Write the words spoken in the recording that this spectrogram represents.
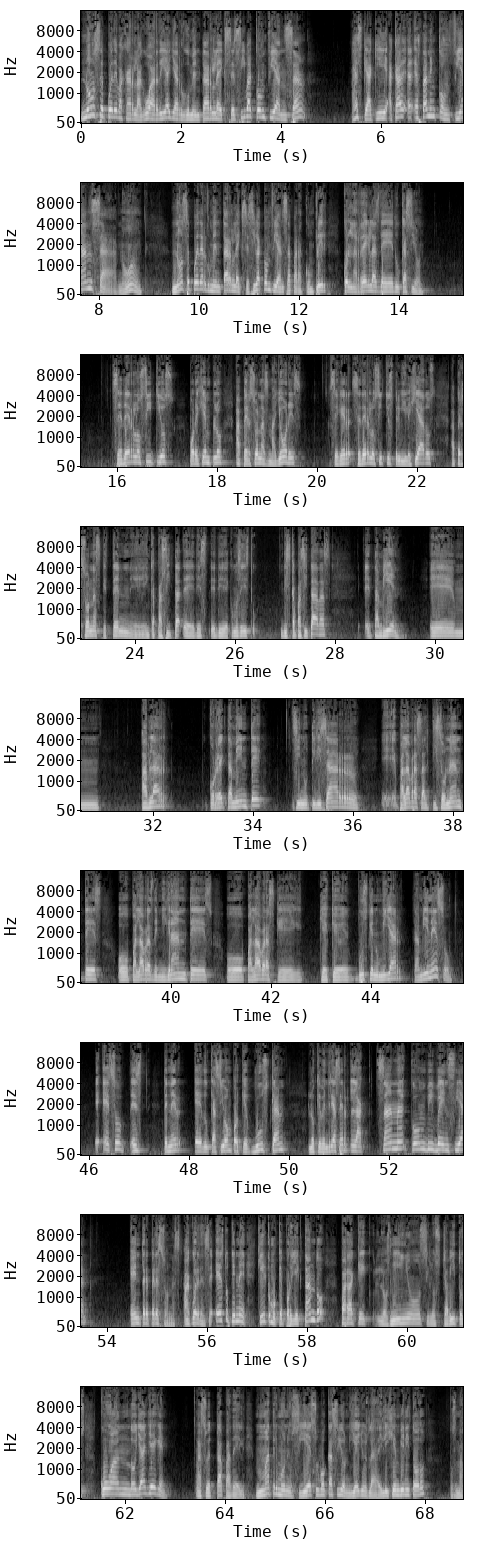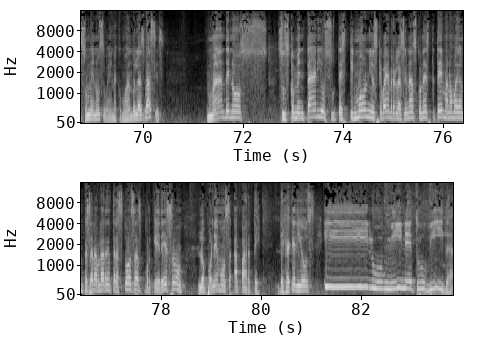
No se puede bajar la guardia y argumentar la excesiva confianza Ah, es que aquí, acá están en confianza. No, no se puede argumentar la excesiva confianza para cumplir con las reglas de educación. Ceder los sitios, por ejemplo, a personas mayores, ceder, ceder los sitios privilegiados a personas que estén eh, incapacitadas, eh, ¿cómo se dice? Discapacitadas, eh, también. Em, hablar correctamente sin utilizar eh, palabras altisonantes o palabras denigrantes o palabras que, que, busquen humillar. También eso. E, eso es tener educación porque buscan lo que vendría a ser la sana convivencia entre personas. Acuérdense, esto tiene que ir como que proyectando para que los niños y los chavitos, cuando ya lleguen a su etapa del matrimonio, si es su vocación y ellos la eligen bien y todo, pues más o menos se vayan acomodando las bases. Mándenos sus comentarios, sus testimonios que vayan relacionados con este tema. No voy a empezar a hablar de otras cosas porque de eso lo ponemos aparte. Deja que Dios ilumine tu vida.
